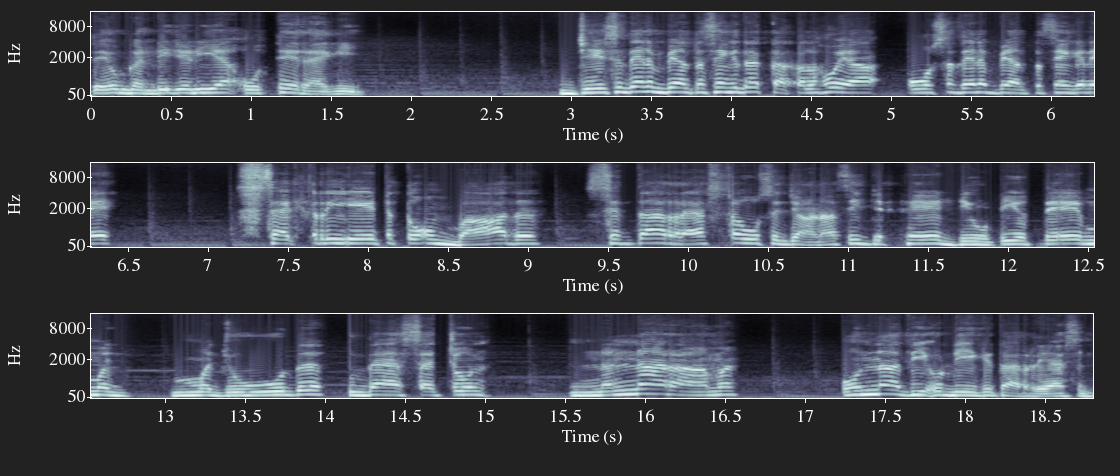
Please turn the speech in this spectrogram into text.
ਤੇ ਉਹ ਗੱਡੀ ਜਿਹੜੀ ਆ, ਉੱਥੇ ਰਹਿ ਗਈ। ਜਿਸ ਦਿਨ ਬੇਅੰਤ ਸਿੰਘ ਦਾ ਕਤਲ ਹੋਇਆ, ਉਸ ਦਿਨ ਬੇਅੰਤ ਸਿੰਘ ਨੇ ਸੈਕਟਰੀਏਟ ਤੋਂ ਬਾਅਦ ਸਿੱਧਾ ਰੈਸਟ ਹਾਊਸ ਜਾਣਾ ਸੀ, ਜਿੱਥੇ ਡਿਊਟੀ ਉੱਤੇ ਮ- ਮੌਜੂਦ ਦਾ ਐਸਐਚਓ ਨੰਨਾ ਰਾਮ ਉਹਨਾਂ ਦੀ ਉਡੀਕ ਕਰ ਰਿਹਾ ਸੀ।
